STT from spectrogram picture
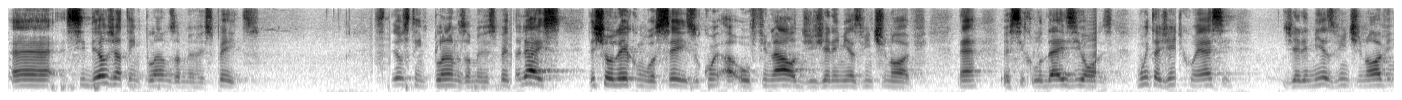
é, se Deus já tem planos a meu respeito, Deus tem planos ao meu respeito. Aliás, deixa eu ler com vocês o, o final de Jeremias 29, né? versículo 10 e 11. Muita gente conhece Jeremias 29,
